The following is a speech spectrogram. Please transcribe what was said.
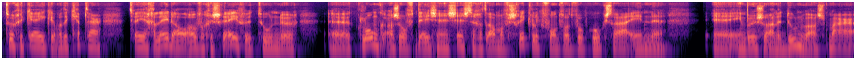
teruggekeken, want ik heb daar twee jaar geleden al over geschreven. Toen er uh, klonk alsof D66 het allemaal verschrikkelijk vond wat Wopke Hoekstra in, uh, in Brussel aan het doen was. Maar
